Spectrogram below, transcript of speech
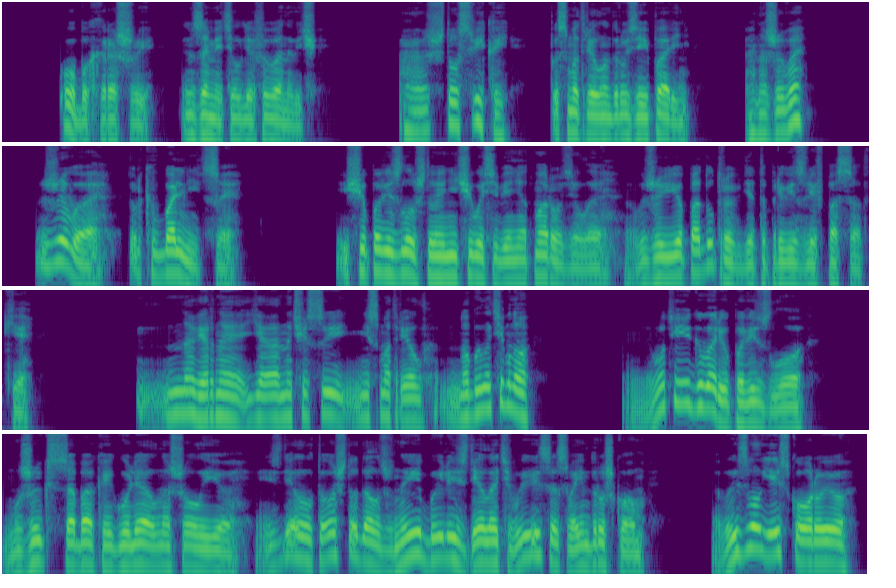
— Оба хороши, — заметил Лев Иванович. — А что с Викой? — посмотрел на друзей парень. — Она жива? — Жива, только в больнице. Еще повезло, что я ничего себе не отморозила. Вы же ее под утро где-то привезли в посадке. — Наверное, я на часы не смотрел, но было темно. — Вот я и говорю, повезло. Мужик с собакой гулял, нашел ее и сделал то, что должны были сделать вы со своим дружком. Вызвал ей скорую. —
